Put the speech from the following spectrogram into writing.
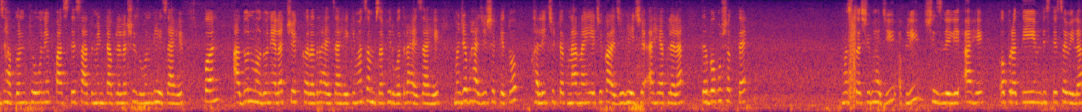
झाकण ठेवून एक पाच ते सात मिनटं आपल्याला शिजवून घ्यायचं आहे. पण अधूनमधून याला चेक करत राहायचं आहे किंवा चमचा फिरवत राहायचा आहे. म्हणजे भाजी शक्यतो खाली चिटकणार नाही याची काळजी घ्यायची आहे आपल्याला. तर बघू शकताय मस्त अशी भाजी आपली शिजलेली आहे. अप्रतिम दिसते चवीला.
